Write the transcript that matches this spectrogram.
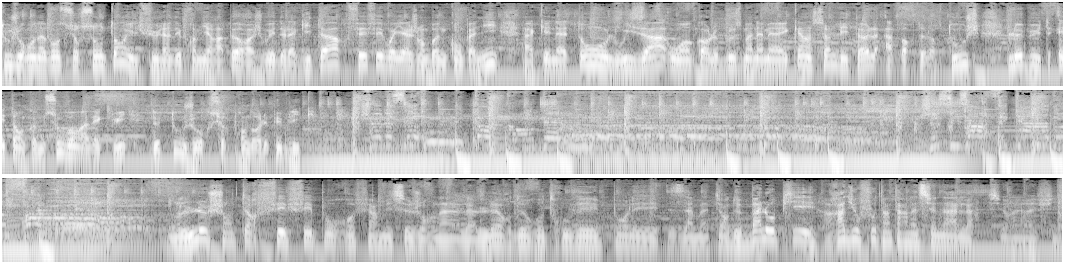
Toujours en avance sur son temps, il fut l'un des premiers rappeurs à jouer de la guitare, Féfé voyage en bonne compagnie, à Kenaton, Louisa ou encore le bluesman américain Son Little apportent leur touche, le but étant comme souvent avec lui de toujours surprendre le public. Le chanteur fait fait pour refermer ce journal. L'heure de retrouver pour les amateurs de balle au pied Radio Foot International sur RFI.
